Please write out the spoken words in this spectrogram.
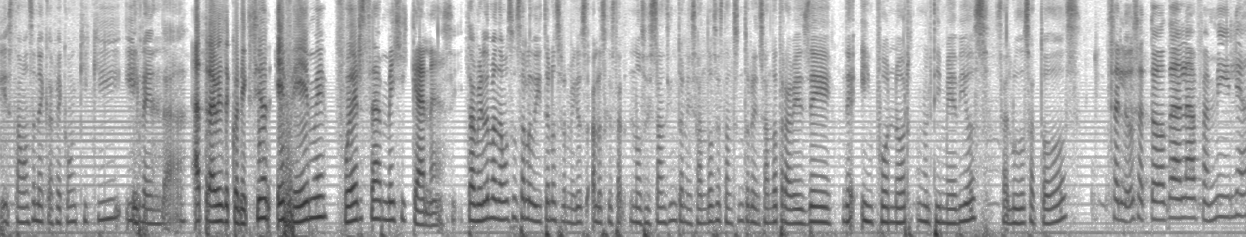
Y estamos en el Café con Kiki y, Brenda. A través de Conexión FM Fuerza Mexicana. Sí. También les mandamos un saludito a nuestros amigos, a los que nos están sintonizando, se están sintonizando a través de, de Infonor Multimedios. Saludos a todos. Saludos a toda la familia.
